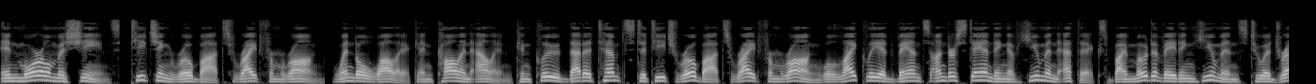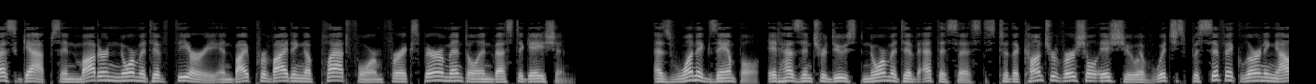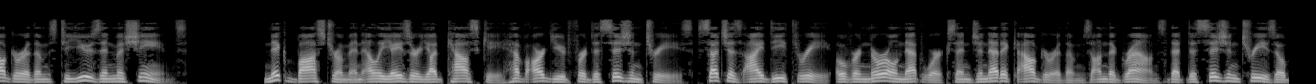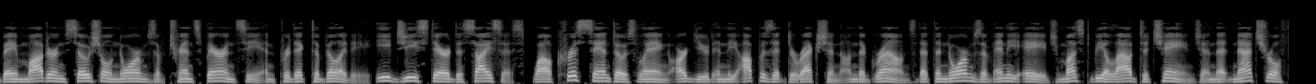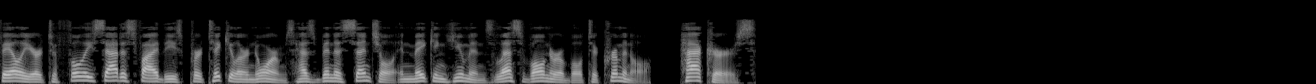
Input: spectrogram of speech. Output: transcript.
In Moral Machines, Teaching Robots Right from Wrong, Wendell Wallach and Colin Allen conclude that attempts to teach robots right from wrong will likely advance understanding of human ethics by motivating humans to address gaps in modern normative theory and by providing a platform for experimental investigation. As one example, it has introduced normative ethicists to the controversial issue of which specific learning algorithms to use in machines. Nick Bostrom and Eliezer Yudkowsky have argued for decision trees such as ID3 over neural networks and genetic algorithms on the grounds that decision trees obey modern social norms of transparency and predictability e.g. stare decisis, while Chris Santos Lang argued in the opposite direction on the grounds that the norms of any age must be allowed to change and that natural failure to fully satisfy these particular norms has been essential in making humans less vulnerable to criminal Hackers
